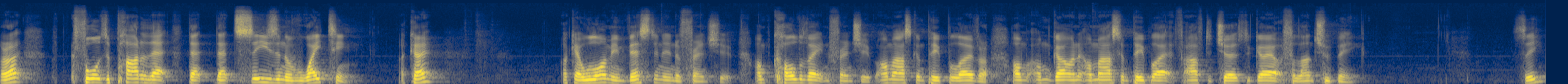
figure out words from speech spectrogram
All right? Forms a part of that, that, that season of waiting. Okay? Okay, well, I'm investing in a friendship. I'm cultivating friendship. I'm asking people over. I'm, I'm going, I'm asking people after church to go out for lunch with me. See?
